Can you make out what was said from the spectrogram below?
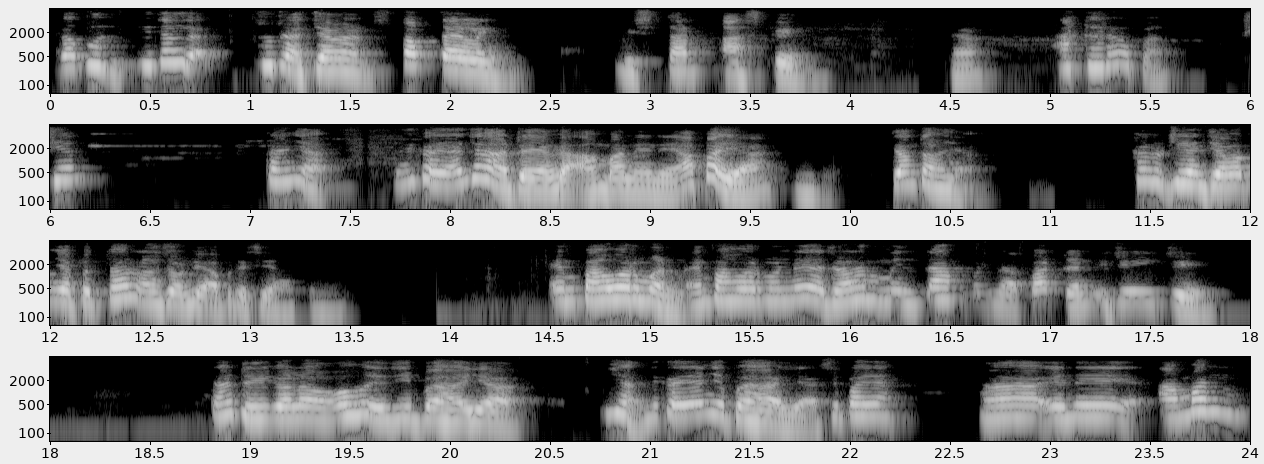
nggak boleh. Kita nggak sudah jangan stop telling, we start asking. Ya, agar apa? Dia tanya, ini kayaknya ada yang nggak aman ini, apa ya? Contohnya, kalau dia jawabnya betul langsung diapresiasi. Empowerment. Empowerment adalah meminta pendapat dan ide-ide. Tadi kalau, oh ini bahaya. Ya, ini kayaknya bahaya. Supaya uh, ini aman,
